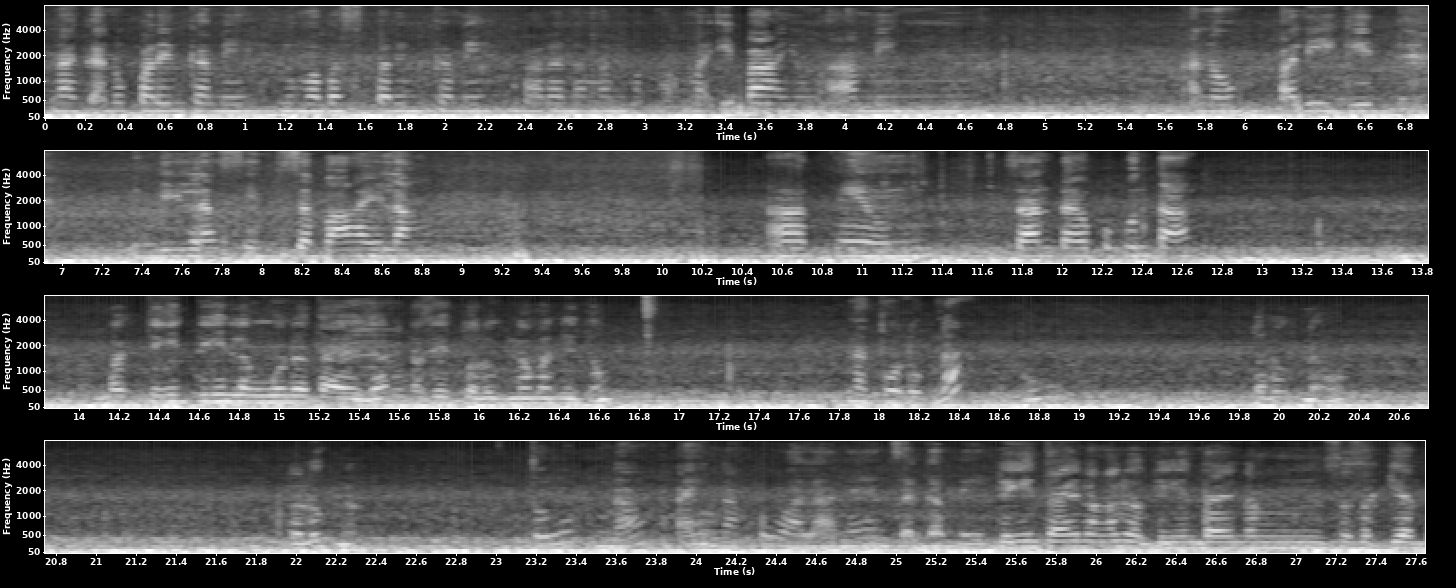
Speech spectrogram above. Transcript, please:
nag-ano pa rin kami, lumabas pa rin kami para naman maka- maiba yung aming ano, paligid. Hindi lang sa bahay lang. At ngayon, saan tayo pupunta? Magtingin-tingin lang muna tayo dyan kasi tulog naman ito. Natulog na? Oo. Tulog na oh. Tulog na. Tulog na? Ay naku, wala na yan sa gabi. Tingin tayo ng ano, tingin tayo ng sasakyan.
